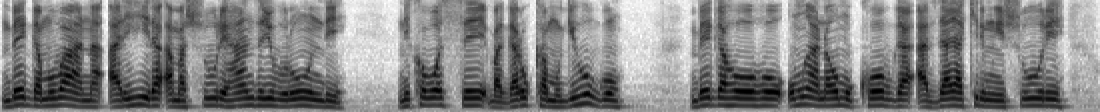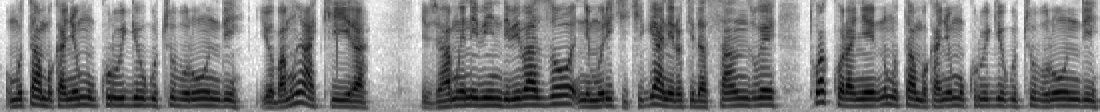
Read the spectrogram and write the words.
Mbega mu bana arihira amashure hanze y'u Burundi niko bose bagaruka mu gihugu. Mbega hoho umwana w'umukobwa avyaye akiri mu ishuri umutambukanyi w'umukuru w'igihugu c'u Burundi yoba mwakira ivyo hamwe n'ibindi bibazo ni muri iki kiganiro kidasanzwe twakoranye n'umutambukanyi w'umukuru w'igihugu c'u Burundi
